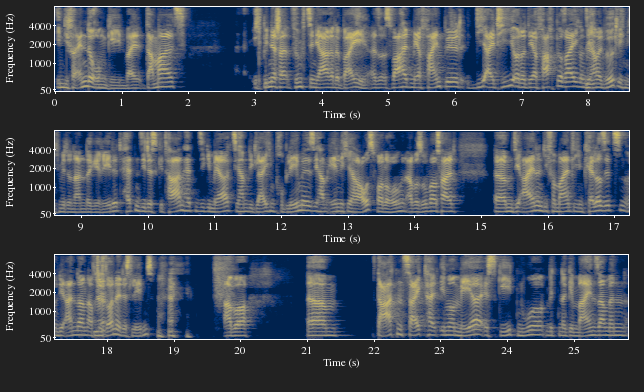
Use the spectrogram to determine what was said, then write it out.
in die Veränderung gehen, weil damals ich bin ja schon 15 Jahre dabei. Also es war halt mehr Feindbild, die IT oder der Fachbereich und sie ja. haben halt wirklich nicht miteinander geredet. Hätten sie das getan, hätten sie gemerkt, sie haben die gleichen Probleme, sie haben ähnliche Herausforderungen, aber so war es halt ähm, die einen, die vermeintlich im Keller sitzen und die anderen auf ja. der Sonne des Lebens. aber ähm, Daten zeigt halt immer mehr, es geht nur mit einer gemeinsamen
